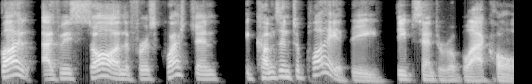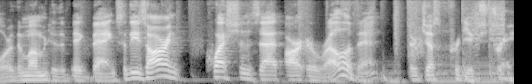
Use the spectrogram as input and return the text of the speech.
But as we saw in the first question, it comes into play at the deep center of a black hole or the moment of the Big Bang. So these aren't questions that are irrelevant, they're just pretty extreme.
